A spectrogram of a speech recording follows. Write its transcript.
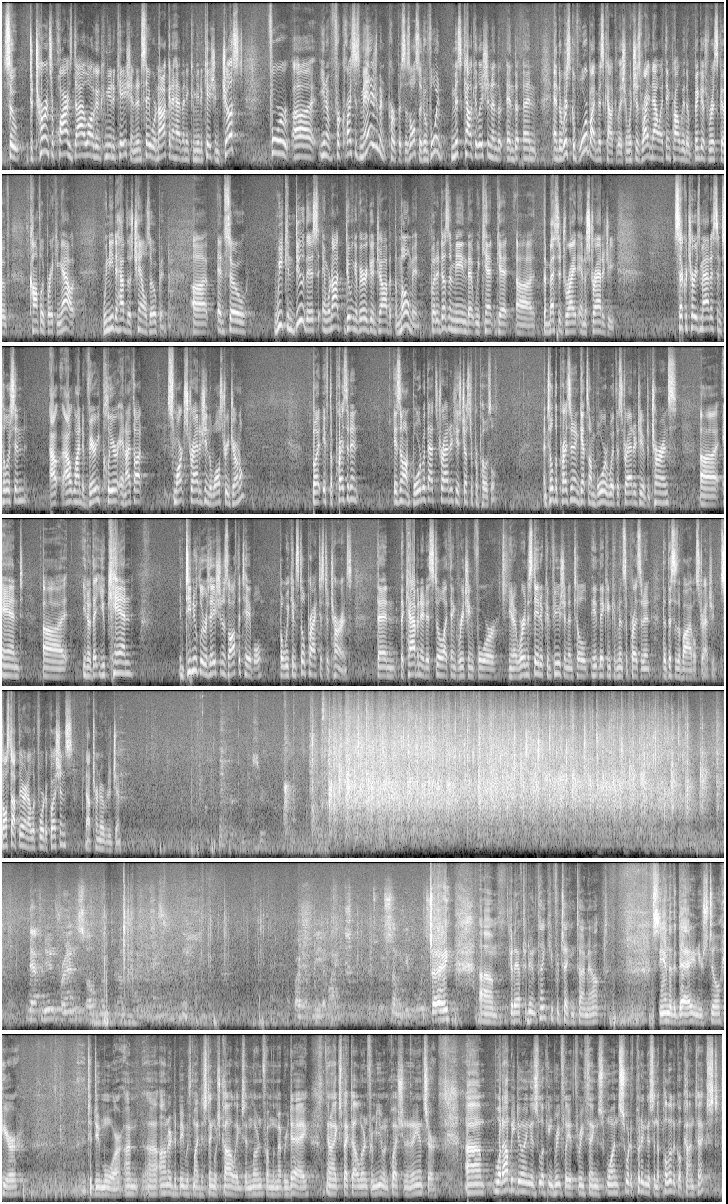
So deterrence requires dialogue and communication. And to say we're not going to have any communication just for, uh, you know, for crisis management purposes also, to avoid miscalculation and the, and, the, and, and the risk of war by miscalculation, which is right now, I think, probably the biggest risk of conflict breaking out, we need to have those channels open. Uh, and so we can do this, and we're not doing a very good job at the moment, but it doesn't mean that we can't get uh, the message right and a strategy. Secretaries Mattis and Tillerson out, outlined a very clear and I thought smart strategy in the Wall Street Journal. But if the president isn't on board with that strategy, it's just a proposal. Until the president gets on board with a strategy of deterrence uh, and uh, you know, that you can, denuclearization is off the table, but we can still practice deterrence, then the cabinet is still, I think, reaching for, you know, we're in a state of confusion until they can convince the president that this is a viable strategy. So I'll stop there and I look forward to questions. Now turn it over to Jim. Good afternoon, friends. Oh, let me turn on the mic. I probably don't need a mic, what some people would say. Um, Good afternoon. Thank you for taking time out. It's the end of the day, and you're still here to do more. I'm uh, honored to be with my distinguished colleagues and learn from them every day, and I expect I'll learn from you in question and answer. Um, What I'll be doing is looking briefly at three things. One, sort of putting this in a political context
